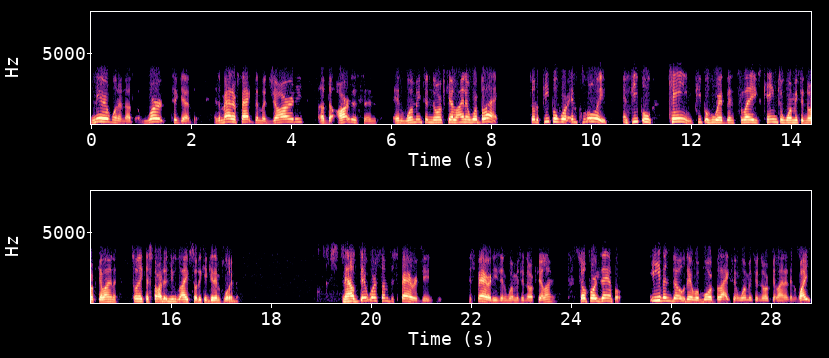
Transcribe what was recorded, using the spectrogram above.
near one another, worked together. As a matter of fact, the majority of the artisans in Wilmington, North Carolina, were black. So the people were employed, and people came, people who had been slaves came to Wilmington, North Carolina, so they could start a new life, so they could get employment. Now there were some disparities, disparities in Wilmington, North Carolina. So, for example, even though there were more blacks in Wilmington, North Carolina than whites,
